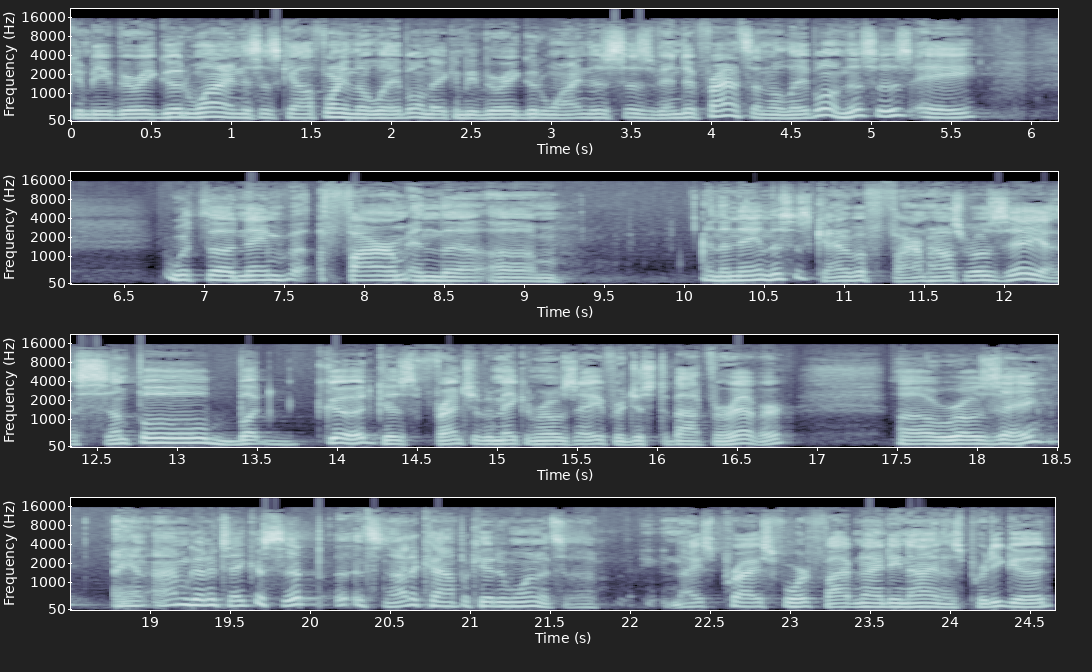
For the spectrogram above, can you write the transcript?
can be very good wine. This is California on the label, and there can be very good wine. This says Vin de France on the label, and this is a with the name farm in the um, in the name. This is kind of a farmhouse rosé, a simple but good because French have been making rosé for just about forever. Uh, rosé, and I'm going to take a sip. It's not a complicated one. It's a nice price for it. Five ninety nine is pretty good.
